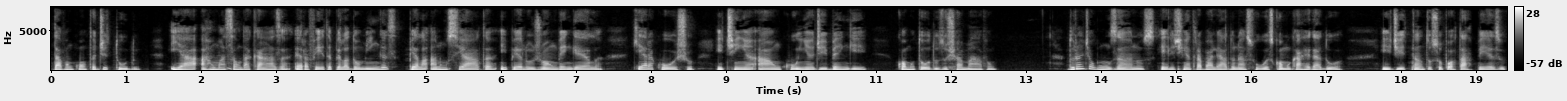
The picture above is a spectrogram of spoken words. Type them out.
davam conta de tudo, e a arrumação da casa era feita pela Domingas, pela Anunciata e pelo João Benguela, que era coxo e tinha a alcunha de Bengue, como todos o chamavam. Durante alguns anos, ele tinha trabalhado nas ruas como carregador, e de tanto suportar peso,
